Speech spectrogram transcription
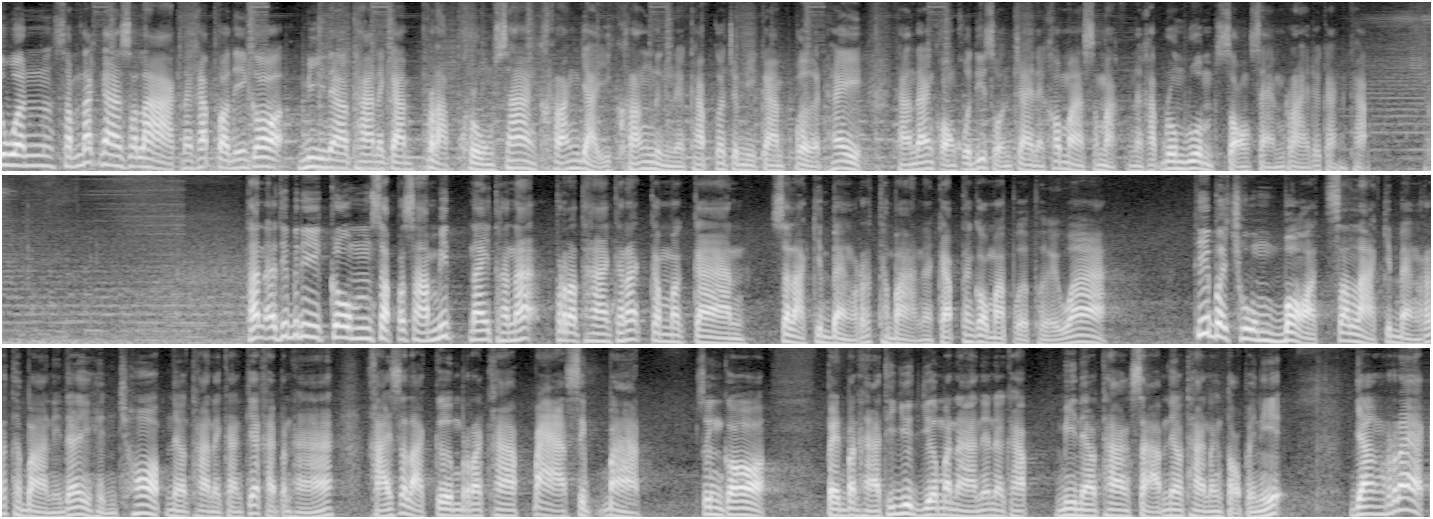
ส่วนสำนักงานสลากนะครับตอนนี้ก็มีแนวทางในการปรับโครงสร้างครั้งใหญ่อีกครั้งหนึ่งนะครับก็จะมีการเปิดให้ทางด้านของคนที่สนใจเข้ามาสมัครนะครับร่วมๆ2 0 0 0 0 0รายด้วยกันครับท่านอธิบดีกรมสรรพสามิตในฐานะประธานคณะกรรมการสลากกินแบ่งรัฐบาลนะครับท่านก็มาเปิดเผยว่า ที่ประชุมบอร์ดสลากกินแบ่งรัฐบาลนี่ได้เห็นชอบแนวทางในการแก้ไขปัญหา ขายสลากเกินราคา 80 บาท ซึ่งก็ เป็นปัญหาที่ยืดเยื้อมานานเนี่ยนะครับ มีแนวทาง 3 แนวทางดังต่อไปนี้ อย่างแรก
